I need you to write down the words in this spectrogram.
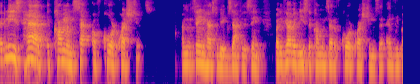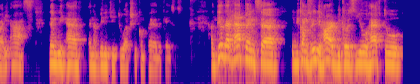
at least have a common set of core questions. I'm not saying it has to be exactly the same, but if you have at least a common set of core questions that everybody asks, then we have an ability to actually compare the cases. Until that happens, uh, it becomes really hard because you have to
